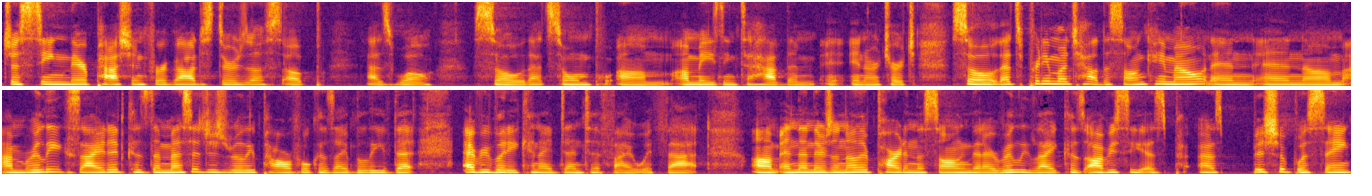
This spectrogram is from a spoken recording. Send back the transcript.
just seeing their passion for God stirs us up as well. So that's so um, amazing to have them in, in, our church. So that's pretty much how the song came out, and and um, I'm really excited because the message is really powerful because I believe that everybody can identify with that. Um, and then there's another part in the song that I really like because obviously as as Bishop was saying,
